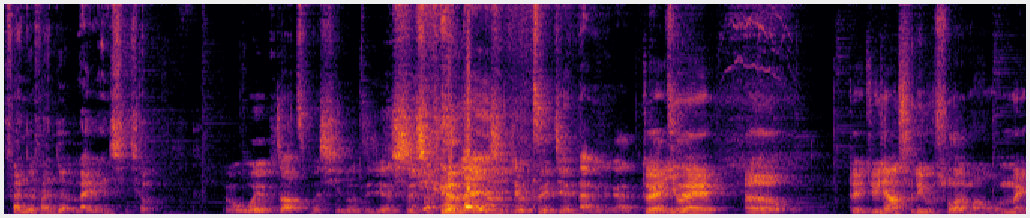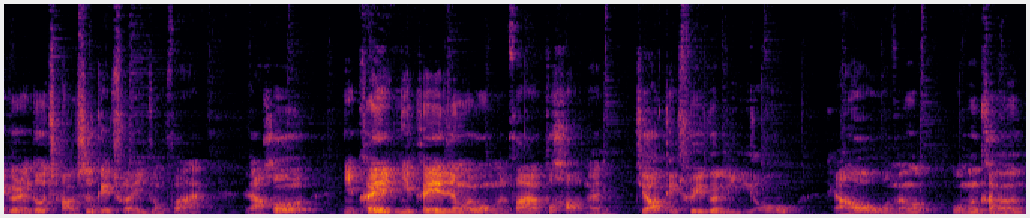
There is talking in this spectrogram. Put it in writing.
翻着翻着来源请求。呃，我也不知道怎么形容这件事情。来源请求最简单的，对，因为呃，对，就像 Steve 说的嘛，我们每个人都尝试给出了一种方案，然后你可以你可以认为我们的方案不好，那就要给出一个理由，然后我们我们可能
